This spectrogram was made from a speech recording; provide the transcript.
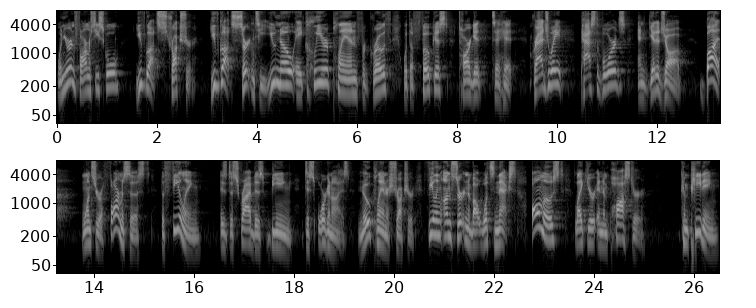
When you're in pharmacy school, you've got structure. You've got certainty. You know a clear plan for growth with a focused target to hit. Graduate, pass the boards, and get a job. But once you're a pharmacist, the feeling is described as being disorganized, no plan or structure, feeling uncertain about what's next, almost like you're an imposter competing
